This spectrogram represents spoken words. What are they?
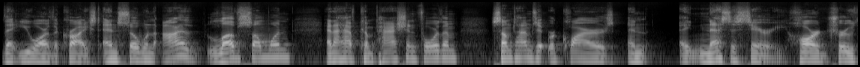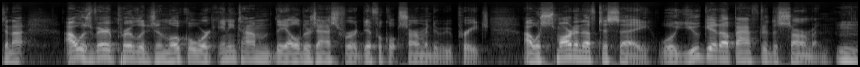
that you are the Christ. And so when I love someone and I have compassion for them, sometimes it requires an a necessary hard truth. And I I was very privileged in local work. Anytime the elders asked for a difficult sermon to be preached, I was smart enough to say, "Will you get up after the sermon mm,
